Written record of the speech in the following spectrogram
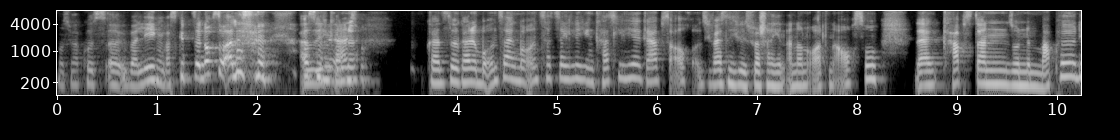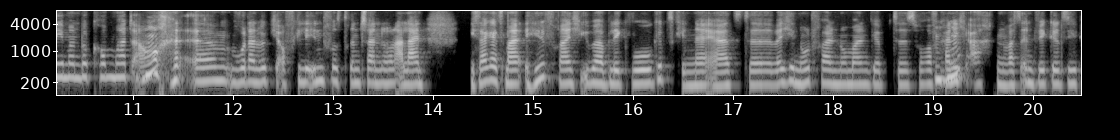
muss ich mal kurz äh, überlegen, was gibt es denn noch so alles? Also ich kann, Kannst du gerade bei uns sagen, bei uns tatsächlich in Kassel hier gab es auch, also ich weiß nicht, wie es wahrscheinlich in anderen Orten auch so, da gab es dann so eine Mappe, die man bekommen hat mhm. auch, mhm. ähm, wo dann wirklich auch viele Infos drin standen und allein, ich sage jetzt mal, hilfreich Überblick, wo gibt es Kinderärzte, welche Notfallnummern gibt es, worauf mhm. kann ich achten, was entwickelt sie.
